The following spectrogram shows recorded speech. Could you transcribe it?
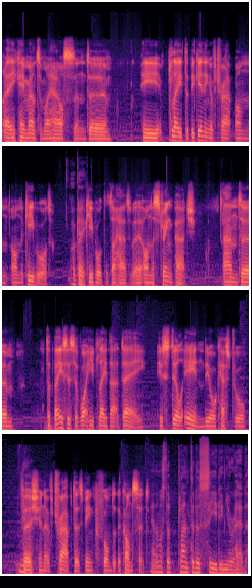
Uh, he came round to my house and um, he played the beginning of Trap on, on the keyboard, Okay. a keyboard that I had uh, on the string patch. And um, the basis of what he played that day is still in the orchestral Yeah. version of Trap that's being performed at the concert. Yeah, that must have planted a seed in your head.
